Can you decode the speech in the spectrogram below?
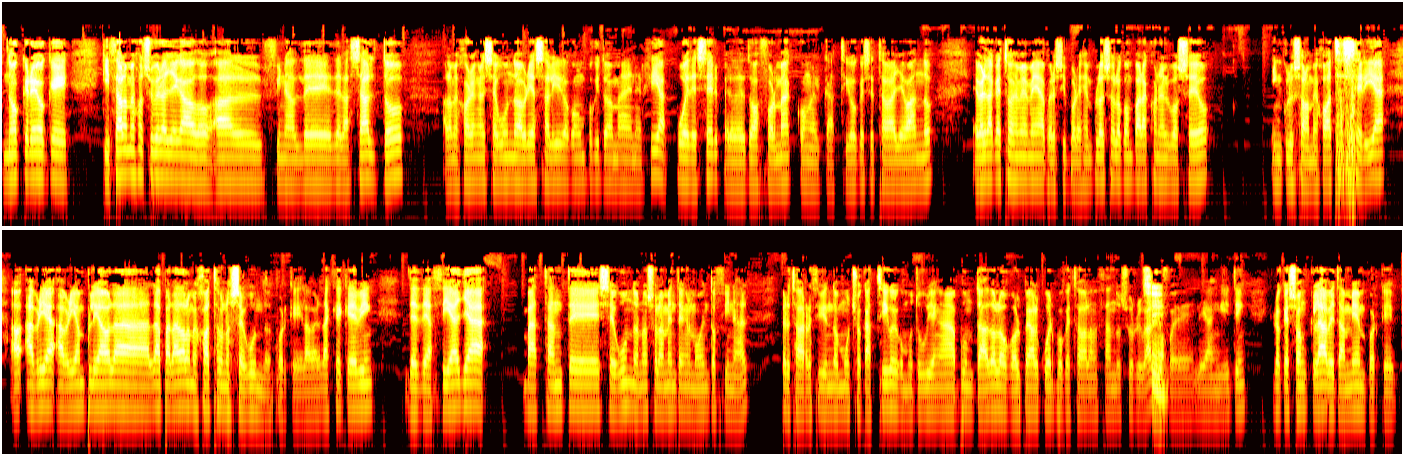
no creo que, quizá a lo mejor se hubiera llegado al final de, del asalto, a lo mejor en el segundo habría salido con un poquito de más energía, puede ser, pero de todas formas con el castigo que se estaba llevando, es verdad que esto es MMA, pero si por ejemplo eso lo comparas con el boxeo, incluso a lo mejor hasta sería, habría, habría ampliado la, la, parada a lo mejor hasta unos segundos, porque la verdad es que Kevin desde hacía ya bastante segundos, no solamente en el momento final, pero estaba recibiendo mucho castigo y como tú bien has apuntado, los golpes al cuerpo que estaba lanzando su rival, sí. que fue Liam Gitting, creo que son clave también porque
